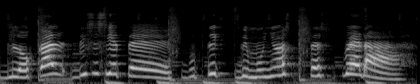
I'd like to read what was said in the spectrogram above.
1, local 17, Boutique de Muñoz te espera.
